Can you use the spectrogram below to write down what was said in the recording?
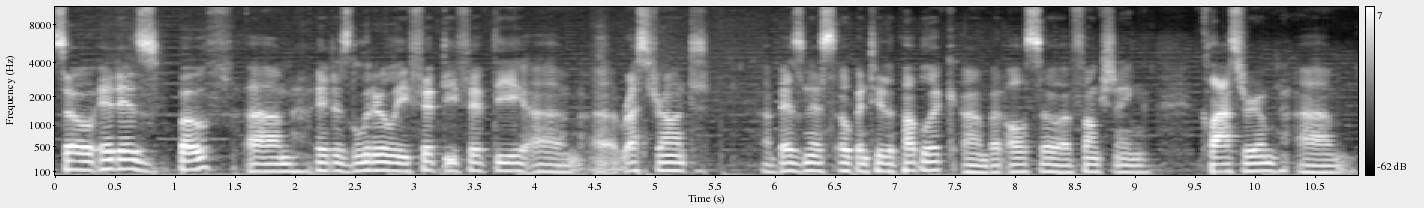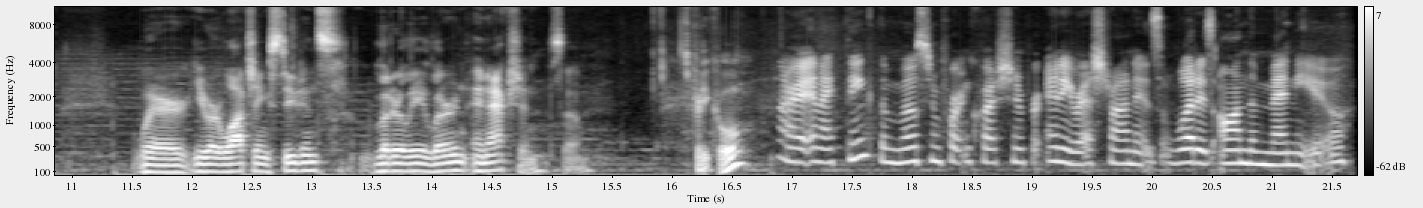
So it is both. Um, it is literally 50 50 um, a restaurant, a business open to the public, um, but also a functioning classroom um, where you are watching students literally learn in action. So it's pretty cool. All right, and I think the most important question for any restaurant is what is on the menu?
